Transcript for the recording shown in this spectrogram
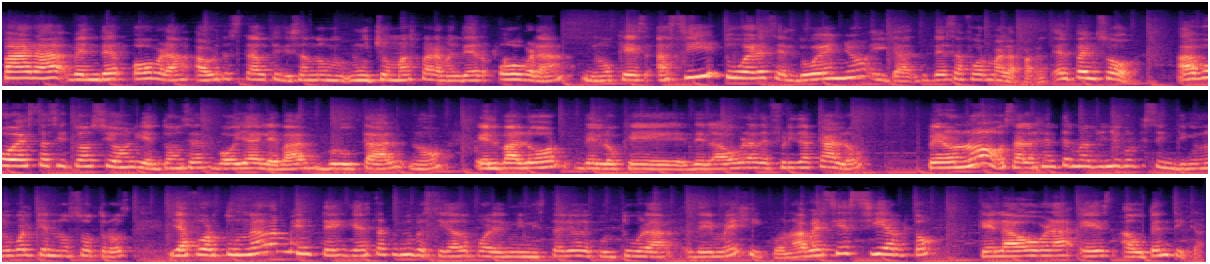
para vender obra. Ahorita se está utilizando mucho más para vender obra, ¿no? Que es así tú eres el dueño y de esa forma la pagas. Él pensó, hago esta situación y entonces voy a elevar brutal, ¿no? El valor de lo que, de la obra de Frida Kahlo pero no, o sea, la gente más bien yo creo que se indignó igual que nosotros y afortunadamente ya está siendo investigado por el Ministerio de Cultura de México, ¿no? A ver si es cierto que la obra es auténtica.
